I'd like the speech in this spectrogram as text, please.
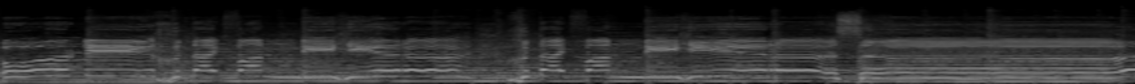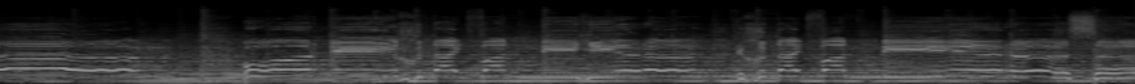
oor die goedheid van die Here, goedheid van die Here se oor die goedheid van die Here, die goedheid van die Here se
